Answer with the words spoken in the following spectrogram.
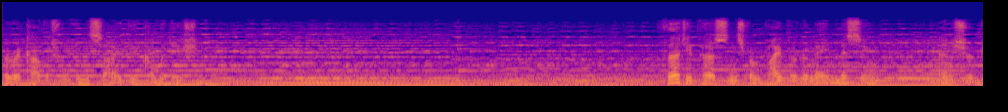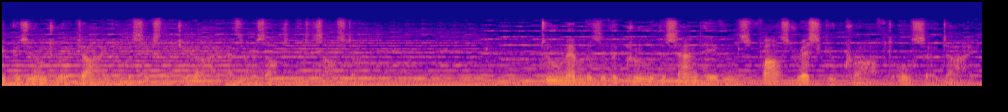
were recovered from inside the accommodation. 30 persons from Piper remain missing and should be presumed to have died on the 6th of July as a result of the disaster. Two members of the crew of the Sandhaven's fast rescue craft also died.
